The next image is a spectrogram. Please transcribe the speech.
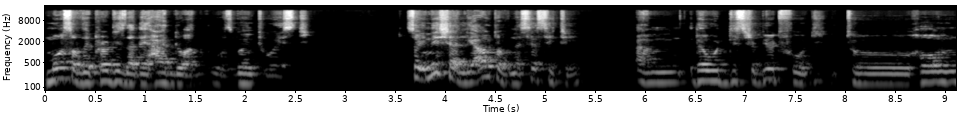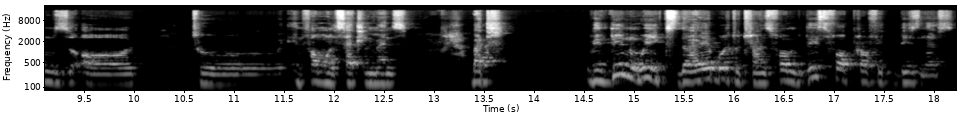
most of the produce that they had was going to waste. So initially, out of necessity, um, they would distribute food to homes or to informal settlements. But within weeks, they are able to transform this for-profit business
